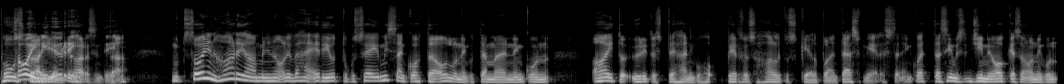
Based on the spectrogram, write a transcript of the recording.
postaajien karsintaa. Mutta Soinin harjaaminen oli vähän eri juttu, kun se ei missään kohtaa ollut niin kuin tämmöinen niin kuin aito yritys tehdä niin kuin perushallituskelpoinen tässä mielessä. Niin kuin, että siinä missä Jimmy Åkesson on niin kuin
